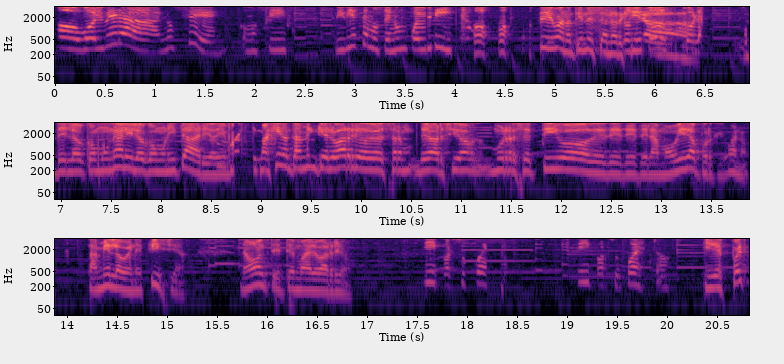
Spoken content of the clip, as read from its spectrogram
como volver a, no sé, como si viviésemos en un pueblito. Sí, bueno, tiene esa energía de lo comunal y lo comunitario. Imagino también que el barrio debe, ser, debe haber sido muy receptivo de la movida porque, bueno, también lo beneficia, ¿no? El tema del barrio. Sí, por supuesto. Sí, por supuesto. Y después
